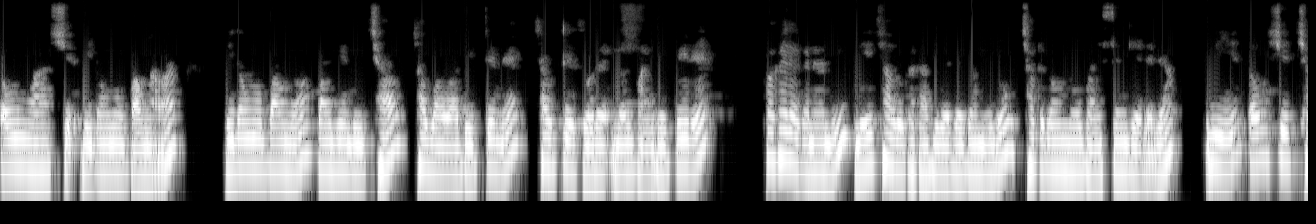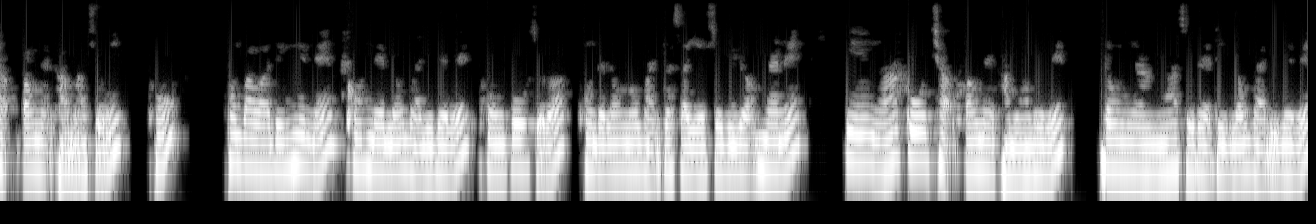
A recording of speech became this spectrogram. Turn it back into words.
358ဒီသုံးလုံးပေါင်းတာပါဒီသုံးလုံးပေါင်းတော့ပေါင်းခြင်းဒီ6 6ပါဝါဒီ1နဲ့6တစ်ဆိုတဲ့လုံးပိုင်းကိုပေးတယ်ဖွက်ခဲ့တဲ့ကဏ္ဍဒီ46လို့ခတ်ထားပြီးတဲ့အတွက်ကြောင့်မို့လို့6တလုံးလုံးပိုင်းဆင်းခဲ့တယ်ဗျာပြီးရင်386ပေါင်းတဲ့အခါမှာဆိုရင်ခွန်ခွန်ပါဝါဒီ2နဲ့ခွန်2လုံးပိုင်းလေးပဲခွန်9ဆိုတော့ခွန်တလုံးလုံးပိုင်းတွက်ဆက်ရဲဆိုပြီးတော့အမှန်နဲ့ပြီးရင်996ပေါင်းတဲ့အခါမှာလည်း 305ဆိုတဲ့ဒီလုံးပိုင်းလေးပဲ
